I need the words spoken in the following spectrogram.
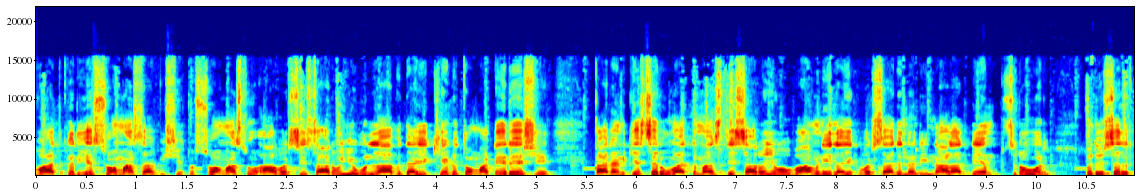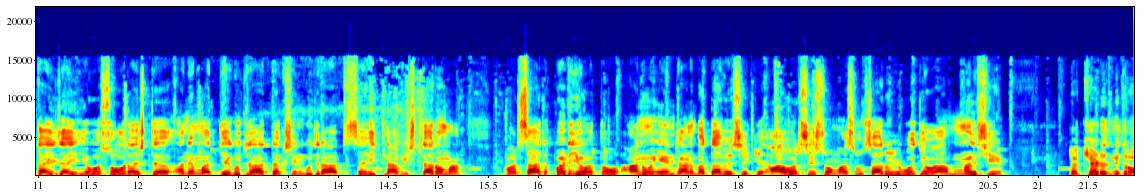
વાત કરીએ ચોમાસા વિશે, તો ચોમાસું આ વર્ષે સારું એવું લાભદાયક ખેડૂતો માટે રહેશે. કારણ કે શરૂઆતમાં જ તે સારો એવો વાવણી લાયક વરસાદ, નદી, નાળા, ડેમ, સરોવર બધું સલકાઈ જાય એવો સૌરાષ્ટ્ર અને મધ્ય ગુજરાત, દક્ષિણ ગુજરાત સહિતના વિસ્તારોમાં વરસાદ પડ્યો હતો. આનું એંધાણ બતાવે છે કે આ વર્ષે ચોમાસું સારું એવો જોવા મળશે. તો ખેડૂત મિત્રો,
